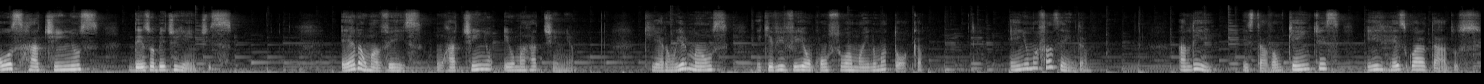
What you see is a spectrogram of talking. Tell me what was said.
Os ratinhos desobedientes. Era uma vez um ratinho e uma ratinha, que eram irmãos e que viviam com sua mãe numa toca, em uma fazenda. Ali estavam quentes e resguardados,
